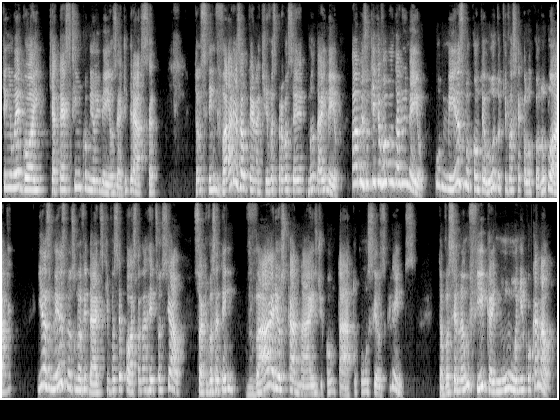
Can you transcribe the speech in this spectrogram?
Tem o Egoi, que até 5 mil e-mails é de graça. Então, você tem várias alternativas para você mandar e-mail. Ah, mas o que, que eu vou mandar no e-mail? O mesmo conteúdo que você colocou no blog e as mesmas novidades que você posta na rede social. Só que você tem vários canais de contato com os seus clientes. Então, você não fica em um único canal.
